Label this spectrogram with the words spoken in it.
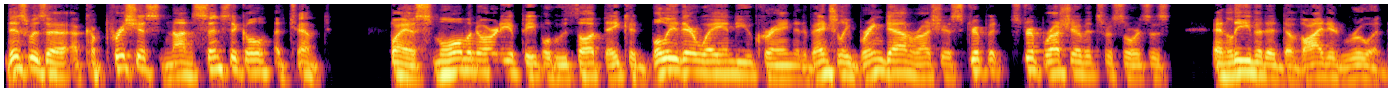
This was a, a capricious, nonsensical attempt by a small minority of people who thought they could bully their way into Ukraine and eventually bring down Russia, strip it, strip Russia of its resources and leave it a divided ruin.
